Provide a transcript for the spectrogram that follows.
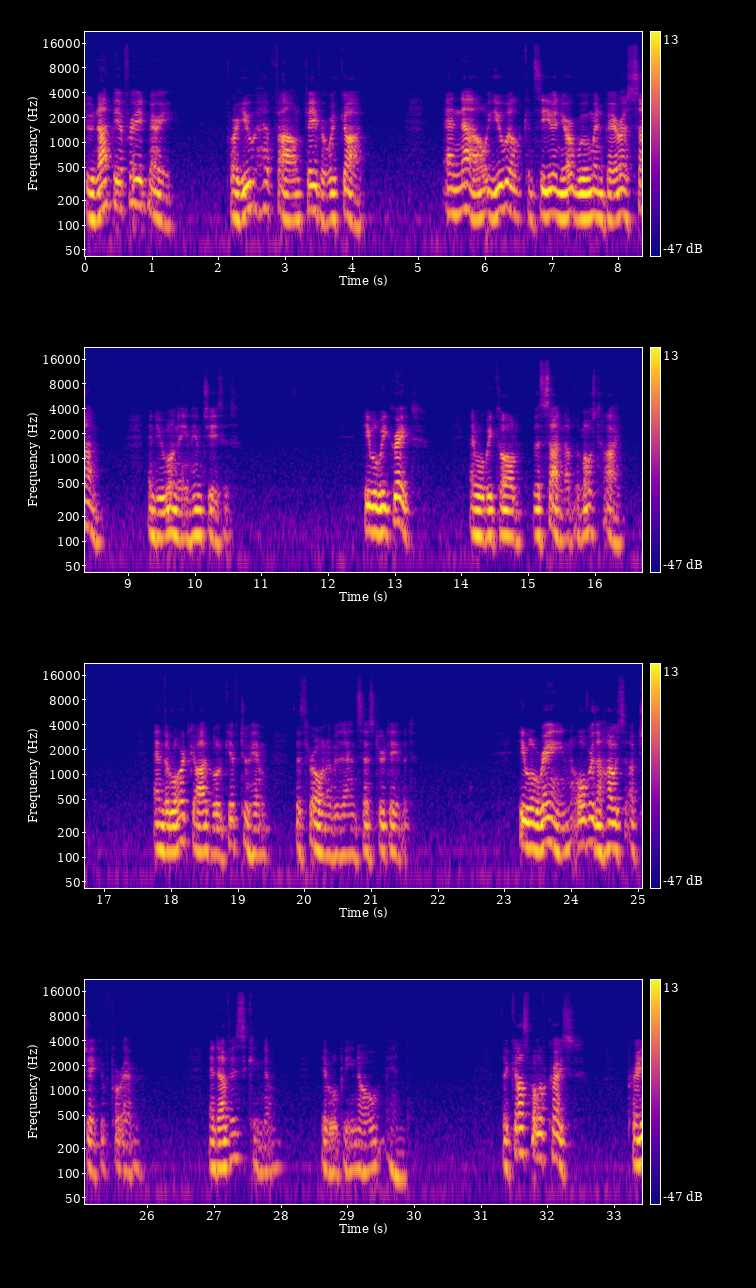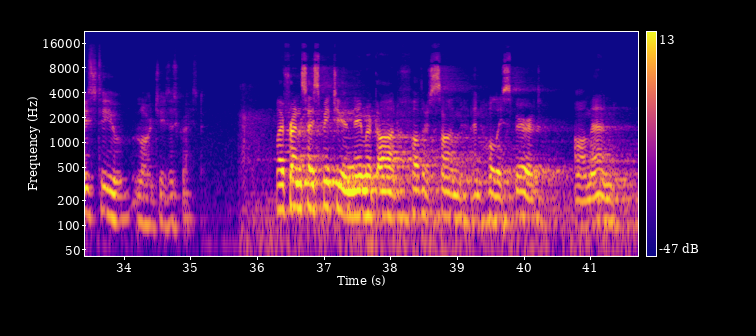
do not be afraid, Mary, for you have found favor with God. And now you will conceive in your womb and bear a son, and you will name him Jesus. He will be great, and will be called the Son of the Most High. And the Lord God will give to him the throne of his ancestor David. He will reign over the house of Jacob forever, and of his kingdom there will be no end. The Gospel of Christ. Praise to you, Lord Jesus Christ. My friends, I speak to you in the name of God, Father, Son, and Holy Spirit. Amen.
